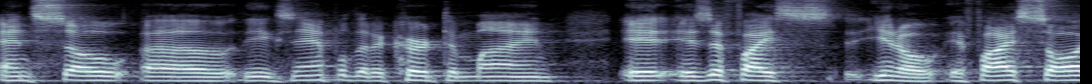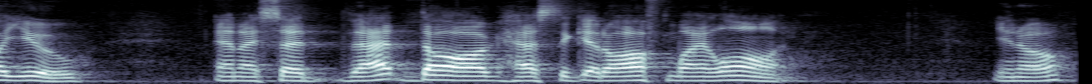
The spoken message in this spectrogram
And so uh, the example that occurred to mind is if I, you know, if I saw you and I said, That dog has to get off my lawn. You know?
